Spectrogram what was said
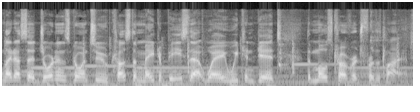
like I said, Jordan is going to custom make a piece. That way we can get the most coverage for the client.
